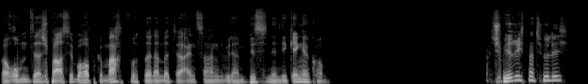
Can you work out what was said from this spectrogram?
warum der Spaß überhaupt gemacht wird, ne? damit der Einzelhandel wieder ein bisschen in die Gänge kommt. Schwierig natürlich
